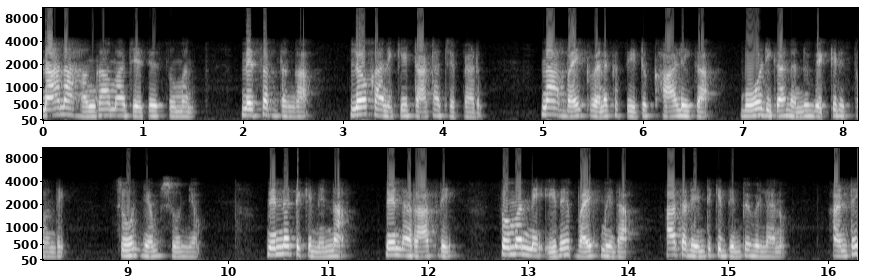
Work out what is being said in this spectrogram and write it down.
నానా హంగామా చేసే సుమన్ నిశ్శబ్దంగా లోకానికి టాటా చెప్పాడు. నా బైక్ వెనక సీటు ఖాళీగా బోడిగా నన్ను వెక్కిరిస్తోంది. శూన్యం శూన్యం. నిన్నటికి నిన్న నిన్న రాత్రి సుమన్ని ఇదే బైక్ మీద అతడి ఇంటికి దింపి వెళ్ళాను. అంటే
